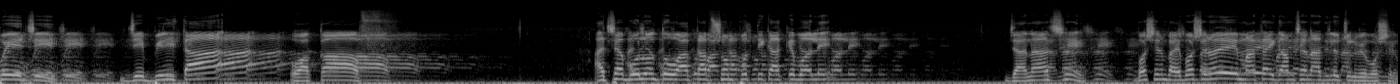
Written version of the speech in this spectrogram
হয়েছে। যে বিলটা ওয়াকাফ। আচ্ছা বলুন তো ওয়াকাফ সম্পত্তি কাকে বলে? জানা আছে? বসেন ভাই বসেন ওই মাথায় গামছা না দিলেও চলবে বসেন।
